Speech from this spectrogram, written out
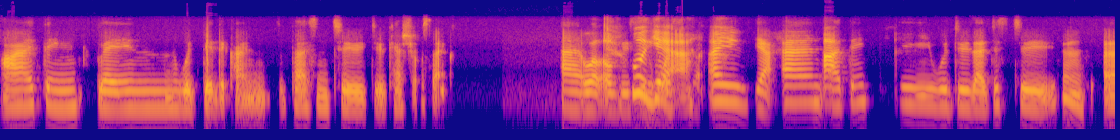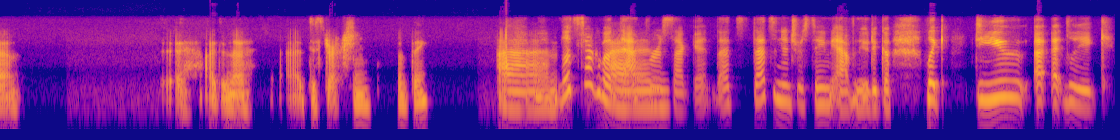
I think Blaine would be the kind of person to do casual sex. Uh, well, obviously. Well it was- yeah, I yeah, and I- I think he would do that just to, um, uh, I don't know, uh, distraction, something. Um, Let's talk about that for a second. That's that's an interesting avenue to go. Like, do you uh, like?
